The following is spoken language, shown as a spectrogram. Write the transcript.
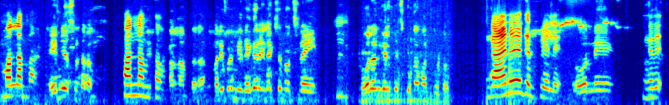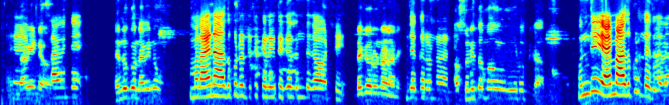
మల్లమ్మ. ఏం చేస్తుంటారమ్మా? పనులు అమ్ముతాం వాళ్ళు అమ్ముతారా? మరి ఇప్పుడు మీ దగ్గర ఎలక్షన్ వచ్చినాయి. ఓలను గెలిపించుకుందాం అనుకుంటారు ఇంకా గెలిపేయలే. నవీనే. ఎందుకు నవీన్? మన ఆయన ఆదుకుంటే టికెల్ టికెల్ ఉంది కాబట్టి. దగ్గర ఉన్నాడని దగ్గర ఉన్నాడని సునీతమ్మ కూడా ఉంది కదా ఉంది ఆమె ఆదుకుంటలేదు కదా.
